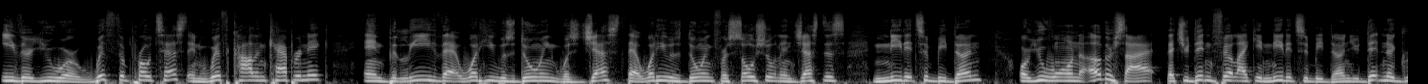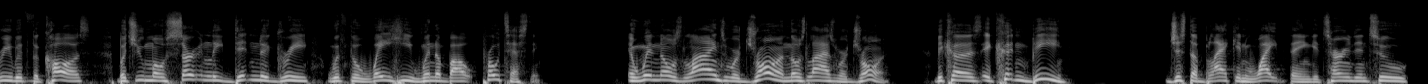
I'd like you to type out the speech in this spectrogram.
Either you were with the protest and with Colin Kaepernick and believe that what he was doing was just, that what he was doing for social injustice needed to be done, or you were on the other side that you didn't feel like it needed to be done. You didn't agree with the cause, but you most certainly didn't agree with the way he went about protesting. And when those lines were drawn, those lines were drawn because it couldn't be just a black and white thing. It turned into,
